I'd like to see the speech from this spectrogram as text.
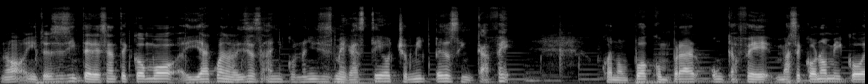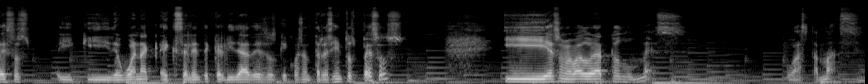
¿No? Y entonces es interesante cómo ya cuando le dices año con año dices, me gasté 8 mil pesos en café. Cuando puedo comprar un café más económico, esos y, y, de buena, excelente calidad, esos que cuestan 300 pesos. Y eso me va a durar todo un mes. O hasta más.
